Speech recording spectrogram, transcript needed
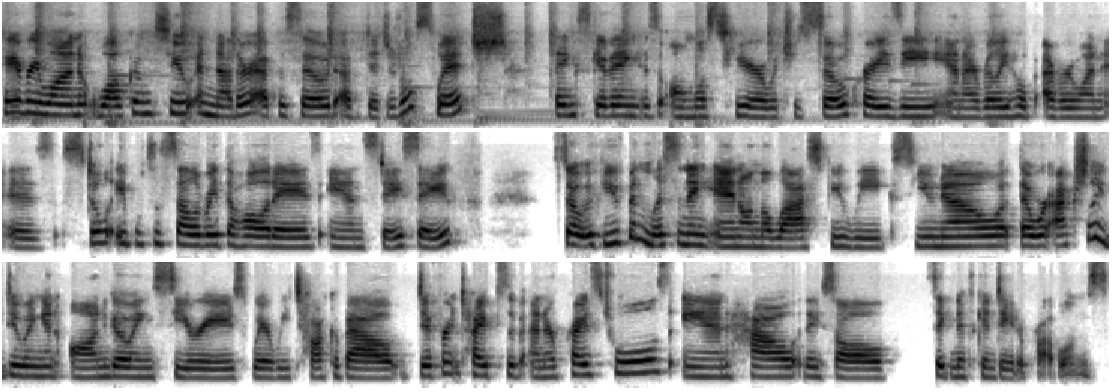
Hey everyone, welcome to another episode of Digital Switch. Thanksgiving is almost here, which is so crazy, and I really hope everyone is still able to celebrate the holidays and stay safe. So, if you've been listening in on the last few weeks, you know that we're actually doing an ongoing series where we talk about different types of enterprise tools and how they solve significant data problems.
